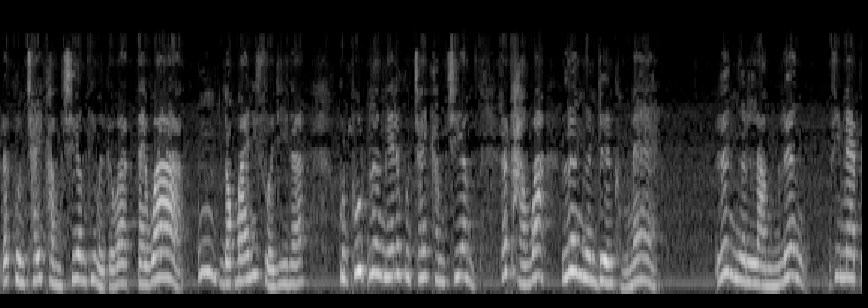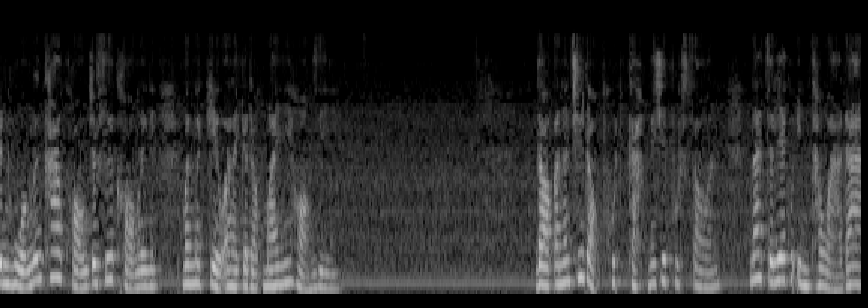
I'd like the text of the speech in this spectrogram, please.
แล้วคุณใช้คำเชื่อมที่เหมือนกับว่า แต่ว่า อืดอกไม้นี่สวยดีนะคุณพูดเรื่องนี้แล้วคุณใช้คำเชื่อม แล้วถามว่าเรื่องเงินเดือนของแม่ เรื่องเงินลำเรื่องที่แม่เป็นห่วงเรื่องข้าวของจะซื้อของอะไรเนี่ย มันมาเกี่ยวอะไรกับดอกไม้นี่หอมดี ดอกอันนั้นชื่อดอกพุธค่ะ ไม่ใช่พุธซ้อน น่าจะเรียกว่าอินทวาได้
